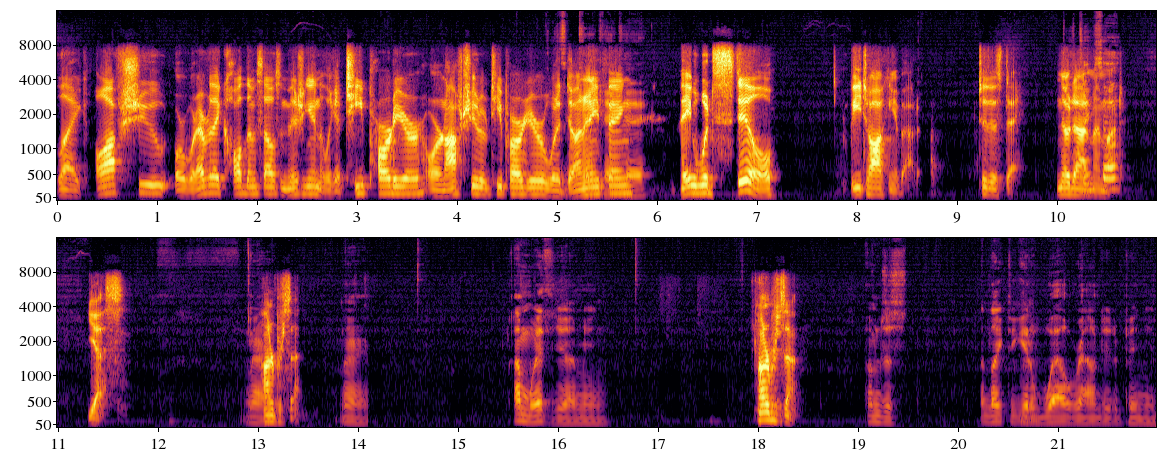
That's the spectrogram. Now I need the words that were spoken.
like offshoot or whatever they called themselves in Michigan, like a Tea Partier or an offshoot of Tea Partier would have done anything, they would still be talking about it to this day. No doubt in my so? mind. Yes, hundred percent, All right. I'm with you. I mean, hundred percent. I'm just. I'd like to get a well-rounded opinion.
